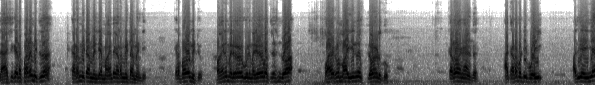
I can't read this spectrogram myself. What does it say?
ലാസ്റ്റ് കിടപ്പാടം വിറ്റത് കടം വീട്ടാൻ വേണ്ടി മകന്റെ കടം വീട്ടാൻ വേണ്ടി. കിടപ്പാടം വിറ്റു. മകന് മരുമകളോട് കൂടി മരുമകൾ പത്ത് ലക്ഷം രൂപ വാഴക്കുളം വാങ്ങിന്ന് ലോൺ എടുത്തു. കട വാങ്ങാനായിട്ട്. ആ കട പൊട്ടി പോയി. അത് കഴിഞ്ഞ്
